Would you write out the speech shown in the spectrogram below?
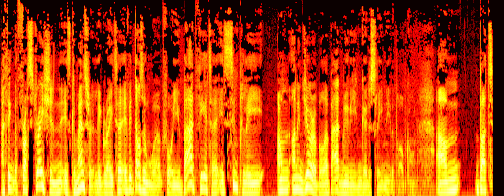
I think the frustration is commensurately greater if it doesn't work for you. Bad theatre is simply un- unendurable. A bad movie, you can go to sleep and eat the popcorn. Um, but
